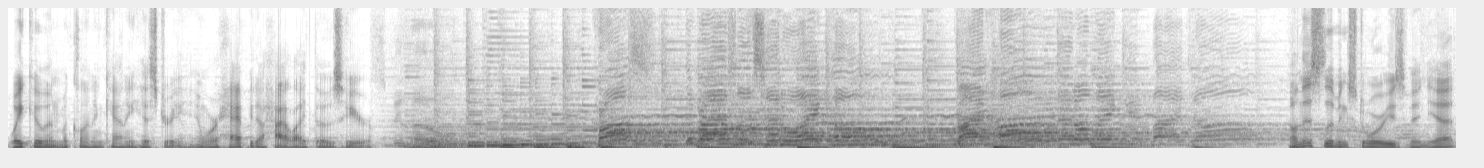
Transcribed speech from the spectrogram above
Waco and McLennan County history. And we're happy to highlight those here. Cross the Brazos at Waco, ride hard and I'll make it by dawn. On this Living Stories vignette,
